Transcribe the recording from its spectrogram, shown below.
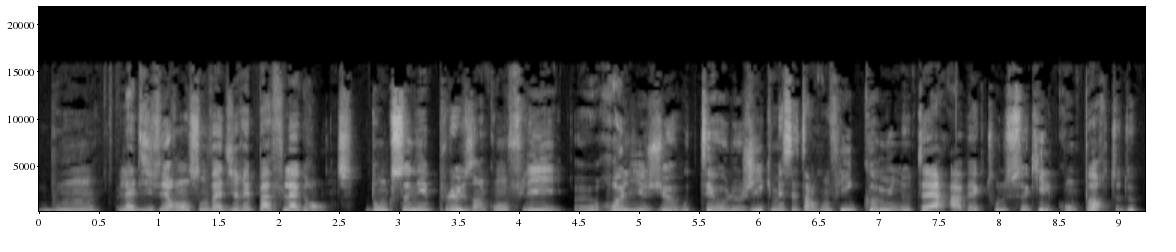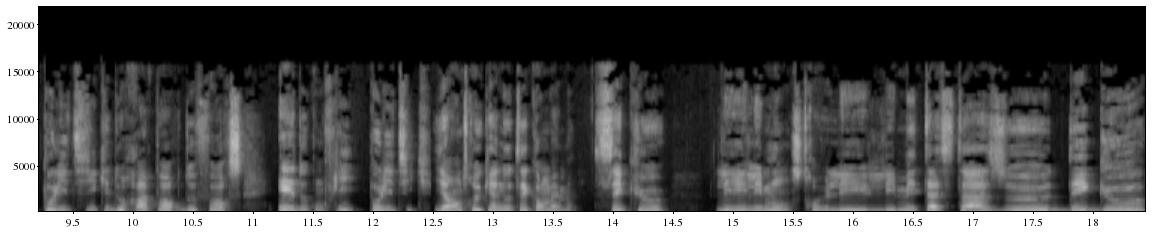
Bon, la différence, on va dire, est pas flagrante. Donc ce n'est plus un conflit euh, religieux ou théologique, mais c'est un conflit communautaire avec tout ce qu'il comporte de politique et de rapports de force et de conflits politiques. Il y a un truc à noter quand même, c'est que les, monstres, les, métastases euh, dégueux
